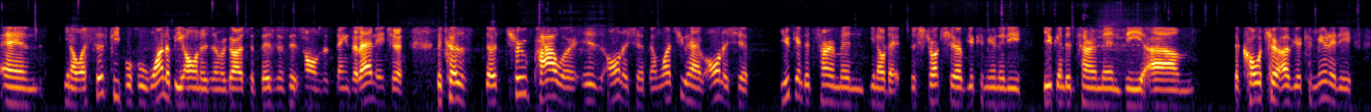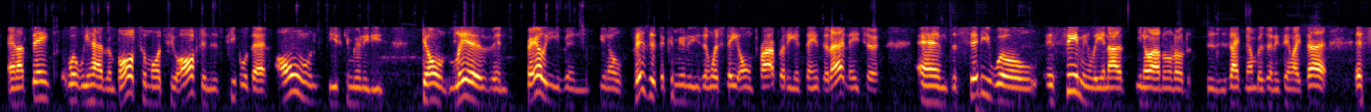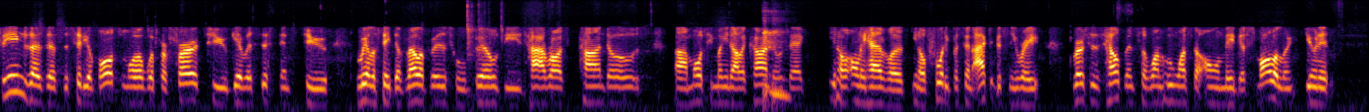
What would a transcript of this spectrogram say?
and you know assist people who want to be owners in regards to businesses, homes, and things of that nature. Because the true power is ownership, and once you have ownership, you can determine you know the, the structure of your community. You can determine the um, the culture of your community. And I think what we have in Baltimore too often is people that own these communities don't live and barely even, you know, visit the communities in which they own property and things of that nature. And the city will, is seemingly, and I, you know, I don't know the exact numbers or anything like that. It seems as if the city of Baltimore would prefer to give assistance to real estate developers who build these high-rise condos, uh, multi-million dollar condos that you know only have a you know 40% occupancy rate versus helping someone who wants to own maybe a smaller unit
